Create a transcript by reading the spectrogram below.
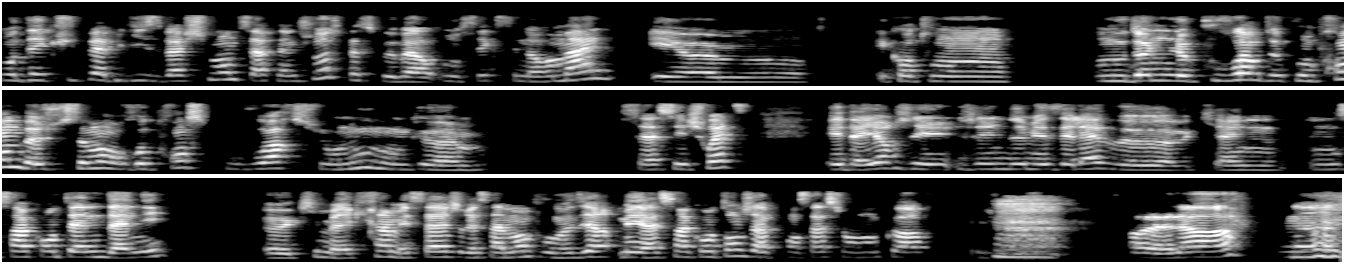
On déculpabilise vachement de certaines choses parce que bah, on sait que c'est normal et et quand on, on, nous donne le pouvoir de comprendre, bah justement, on reprend ce pouvoir sur nous. Donc, euh, c'est assez chouette. Et d'ailleurs, j'ai une de mes élèves euh, qui a une, une cinquantaine d'années qui m'a écrit un message récemment pour me dire Mais à 50 ans, j'apprends ça sur mon corps. oh là là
